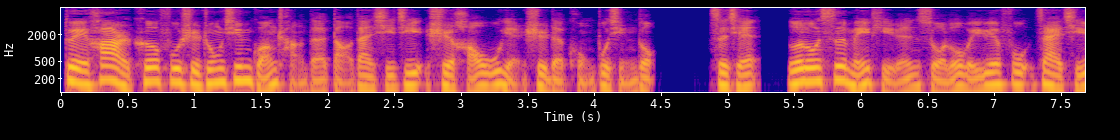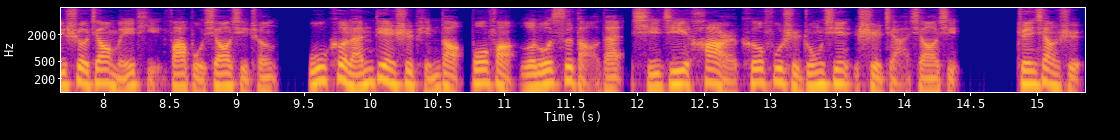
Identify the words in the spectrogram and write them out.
对哈尔科夫市中心广场的导弹袭击是毫无掩饰的恐怖行动。此前，俄罗斯媒体人索罗维约夫在其社交媒体发布消息称，乌克兰电视频道播放俄罗斯导弹袭击哈尔科夫市中心是假消息。真相是，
